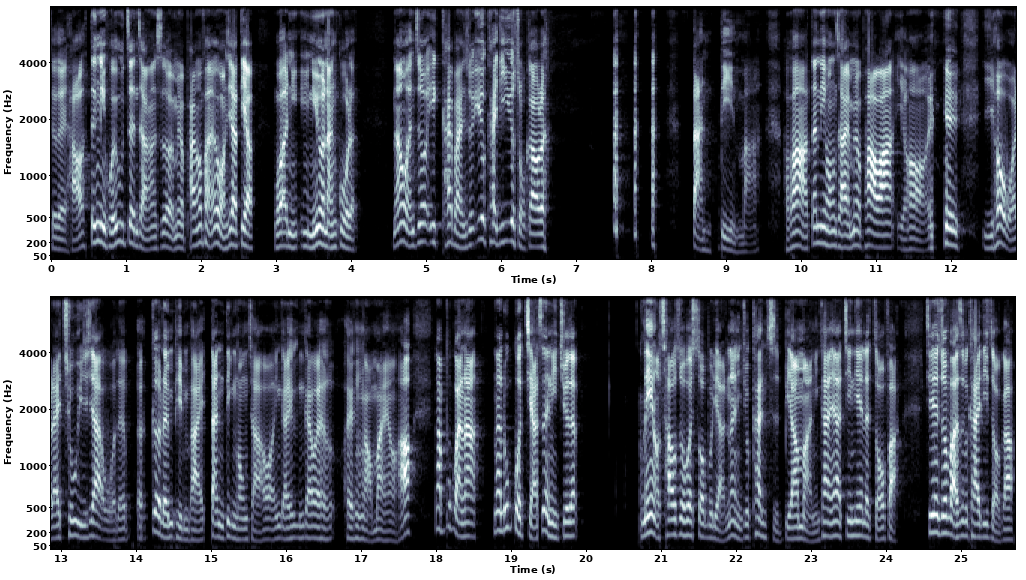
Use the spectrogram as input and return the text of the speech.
对不对？好，等你恢复正常的时候，有没有盘和盘又往下掉？哇，你你又难过了。拿完之后一开盘说又开低又走高了，淡定嘛，好不好？淡定红茶有没有泡啊？有哈，以后我来出一下我的呃个人品牌淡定红茶哦，应该应该会会很好卖哦。好，那不管了。那如果假设你觉得没有操作会受不了，那你就看指标嘛。你看一下今天的走法，今天走法是不是开低走高？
